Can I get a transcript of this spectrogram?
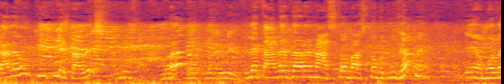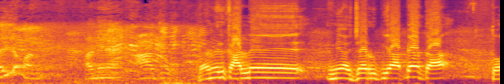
કાલે હું કીટ લેતા આવીશ. બરાબર? એટલે કાલે તારે નાસ્તો બાસ્તો બધું છે ને એ એમાં લઈ જવાનું અને આ જો ધનવીર કાલે મેં હજાર રૂપિયા આપ્યા હતા. તો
